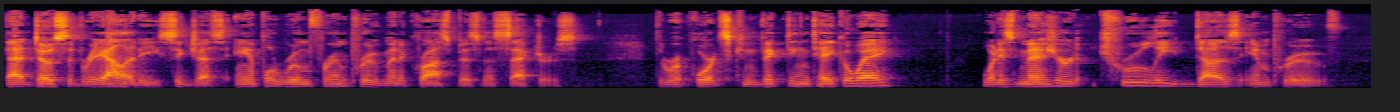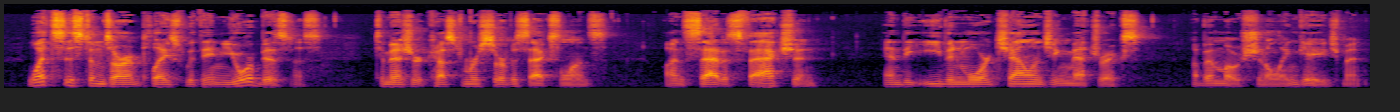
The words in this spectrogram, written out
That dose of reality suggests ample room for improvement across business sectors. The report's convicting takeaway what is measured truly does improve. What systems are in place within your business to measure customer service excellence, on satisfaction, and the even more challenging metrics of emotional engagement?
